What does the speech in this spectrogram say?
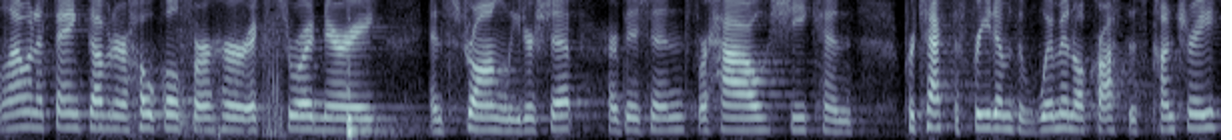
Well, I want to thank Governor Hochul for her extraordinary and strong leadership, her vision for how she can protect the freedoms of women across this country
